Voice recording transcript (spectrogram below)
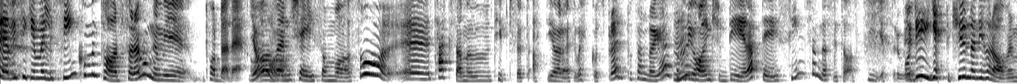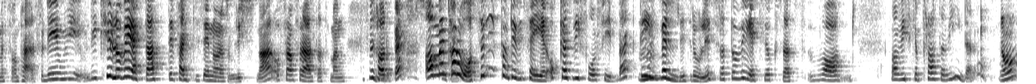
säga vi fick en väldigt fin kommentar förra gången vi poddade Ja. av en tjej som var så eh, tacksam över tipset att göra ett veckospread på söndagar som nu har inkluderat det i sin söndagsritual. Jätteroligt. Och det är jättekul när ni hör av er med sånt här för det är, det är kul att veta att det faktiskt är några som lyssnar och framförallt att man tar, ja, men tar åt sig lite av det vi säger och att vi får feedback. Det är Mm. väldigt roligt för att då vet vi också att vad, vad vi ska prata vidare om. Ja,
